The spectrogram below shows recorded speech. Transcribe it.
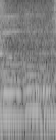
flow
